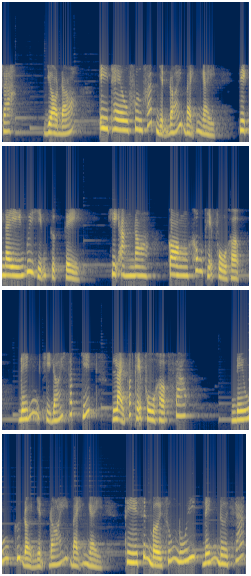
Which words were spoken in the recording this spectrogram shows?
ra. Do đó, y theo phương pháp nhịn đói bảy ngày, việc này nguy hiểm cực kỳ. Khi ăn no, còn không thể phù hợp, đến khi đói sắp chết lại có thể phù hợp sao? Nếu cứ đòi nhịn đói bảy ngày thì xin mời xuống núi đến nơi khác,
